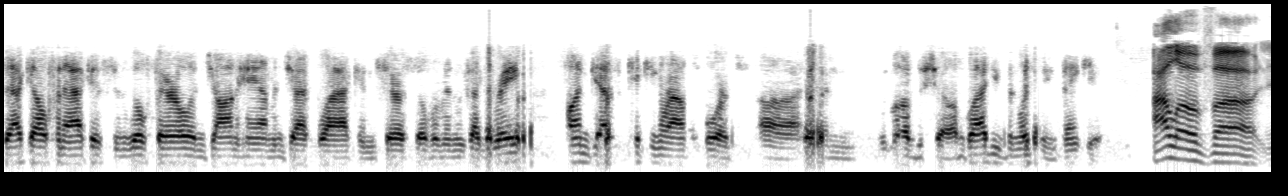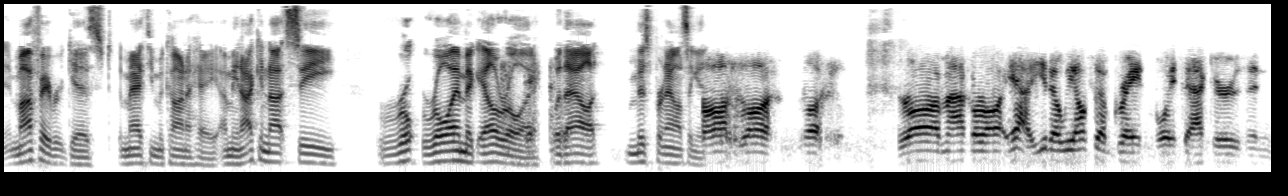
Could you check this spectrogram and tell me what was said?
Zach Galifianakis and Will Ferrell and Jon Hamm and Jack Black and Sarah Silverman. We've had great, fun guests kicking around sports, uh, and we love the show. I'm glad you've been listening. Thank you. I love uh, my favorite guest, Matthew McConaughey. I mean, I cannot see Roy, Roy McElroy without mispronouncing it. Raw, raw, raw, raw McElroy. Yeah, you know, we also have great voice actors and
